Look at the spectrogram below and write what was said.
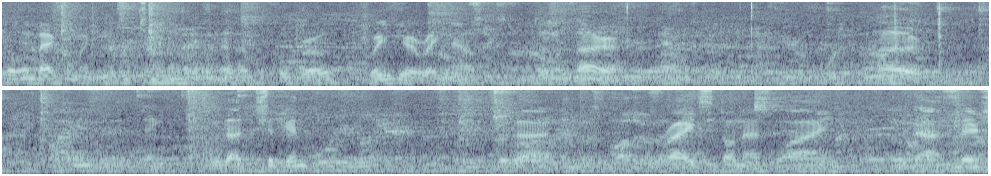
Welcome back to my YouTube channel. I have the cool bro right here right now doing another another thing. We got chicken. We got rice, don't ask why. We got fish,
